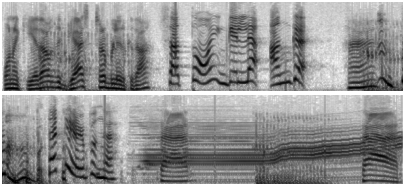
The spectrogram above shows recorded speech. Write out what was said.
உனக்கு ஏதாவது கேஸ் ட்ரபிள் இருக்குதா? சத்தம் இங்க இல்ல அங்க? தட்டி எழுப்புங்க. சார். சார்.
